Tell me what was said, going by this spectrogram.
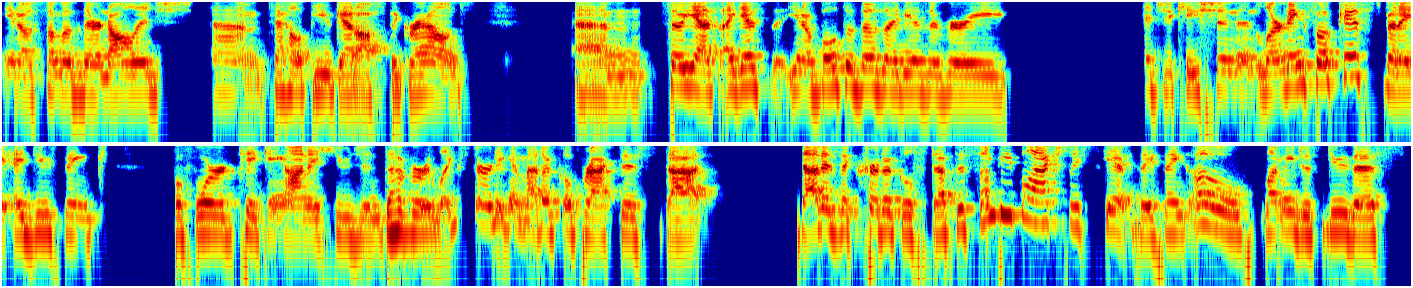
you know, some of their knowledge um, to help you get off the ground. Um, so yes, I guess you know both of those ideas are very education and learning focused, but I, I do think before taking on a huge endeavor like starting a medical practice, that that is a critical step that some people actually skip. They think, oh, let me just do this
